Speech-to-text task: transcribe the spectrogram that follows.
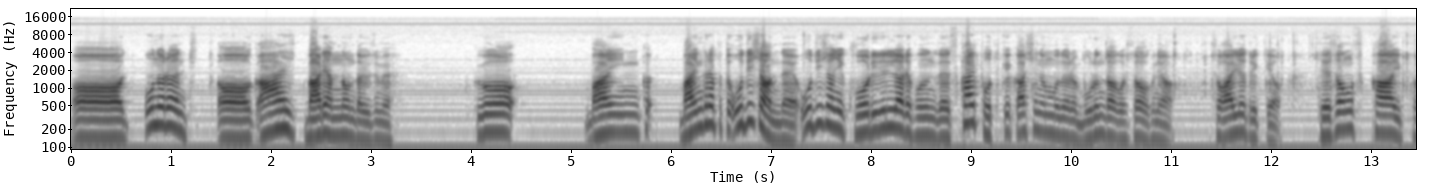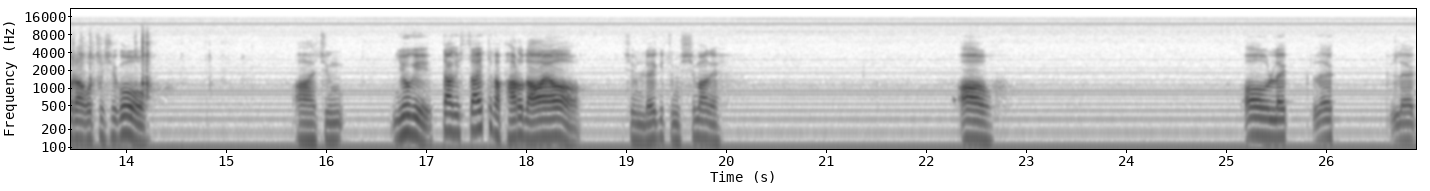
어 오늘은 어 아이 말이 안 나온다 요즘에 그거 마인크 마인크래프트 오디션 네 오디션이 9월 1일날에 보는데 스카이프 어떻게 까시는 분들은 모른다고 해서 그냥 제가 알려드릴게요 대성 스카이프라고 치시고 아 지금 여기 딱이 사이트가 바로 나와요. 지금 렉이 좀 심하네. 아우. 어우 렉 렉 렉.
